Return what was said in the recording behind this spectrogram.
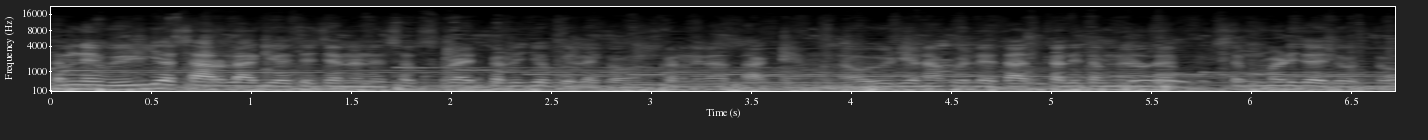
તમને વીડિયો સારો લાગ્યો હતો ચેનલને સબસ્ક્રાઈબ કરી લેજો. પેલા ઓન કરીને તાકે નવો વીડિયો નાખો એટલે તાત્કાલિક તમને નોટિફિકેશન મળી જાય દોસ્તો.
